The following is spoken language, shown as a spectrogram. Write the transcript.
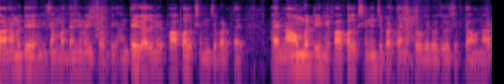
అలా నమ్మితే మీ జన్మ ధన్యమైపోద్ది. అంతేకాదు మీరు పాపాలు క్షమించబడతాయి. ఆయన నామం బట్టి మీ పాపాలు క్షమించబడతాయని ప్రభు ఈరోజు చెప్తా ఉన్నాడు.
